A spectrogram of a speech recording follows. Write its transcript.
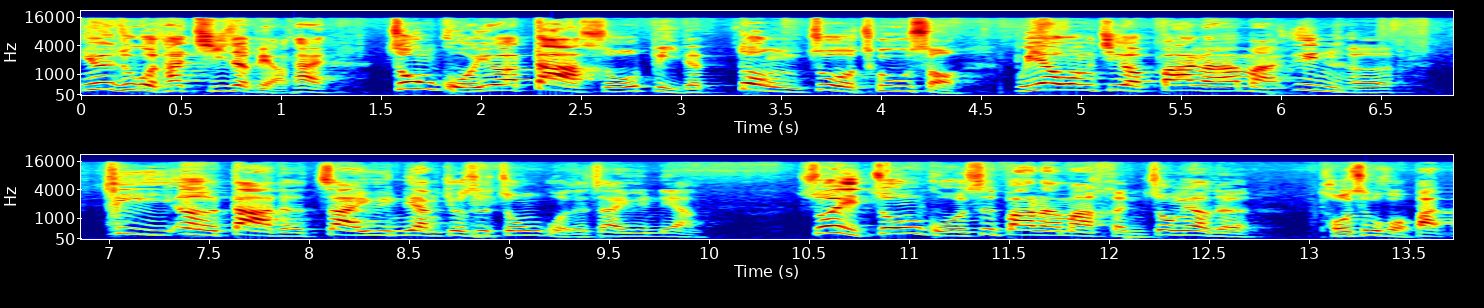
因为如果他急着表态，中国又要大手笔的动作出手，不要忘记了巴拿马运河。第二大的载运量就是中国的载运量，所以中国是巴拿马很重要的投资伙伴。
